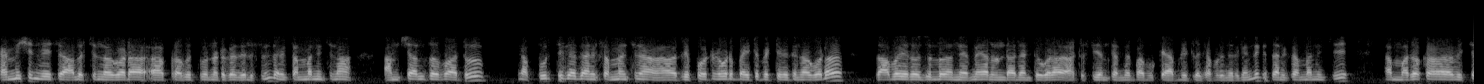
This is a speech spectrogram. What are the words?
కమిషన్ వేసే ఆలోచనలో కూడా ప్రభుత్వం ఉన్నట్టుగా తెలుస్తుంది. దానికి సంబంధించిన అంశాలతో పాటు పూర్తిగా దానికి సంబంధించిన రిపోర్ట్ కూడా బయట పెట్టే విధంగా కూడా రాబోయే రోజుల్లో నిర్ణయాలు ఉండాలంటూ కూడా అటు సీఎం చంద్రబాబు క్యాబినెట్లో చెప్పడం జరిగింది. దానికి సంబంధించి మరొక విచారణ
